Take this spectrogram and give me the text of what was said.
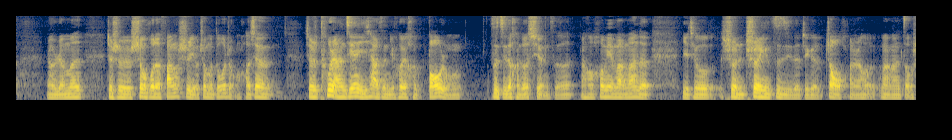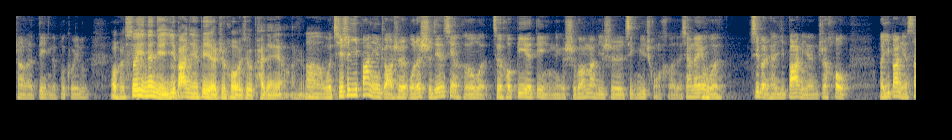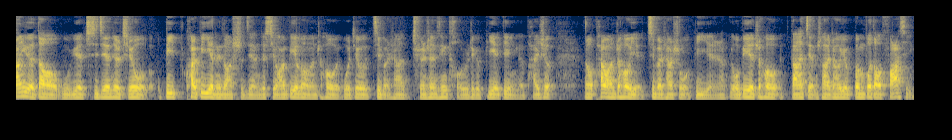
然后人们就是生活的方式有这么多种，好像就是突然间一下子你会很包容自己的很多选择，然后后面慢慢的也就顺顺应自己的这个召唤，然后慢慢走上了电影的不归路。OK，所以那你一八年毕业之后就拍电影了，是吗？啊，我其实一八年主要是我的时间线和我最后毕业电影那个《时光漫递》是紧密重合的，相当于我基本上一八年之后。呃一八年三月到五月期间，就是其实我毕快毕业那段时间，就写完毕业论文之后，我就基本上全身心投入这个毕业电影的拍摄。然后拍完之后，也基本上是我毕业。然后我毕业之后把它剪出来之后，又奔波到发行。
